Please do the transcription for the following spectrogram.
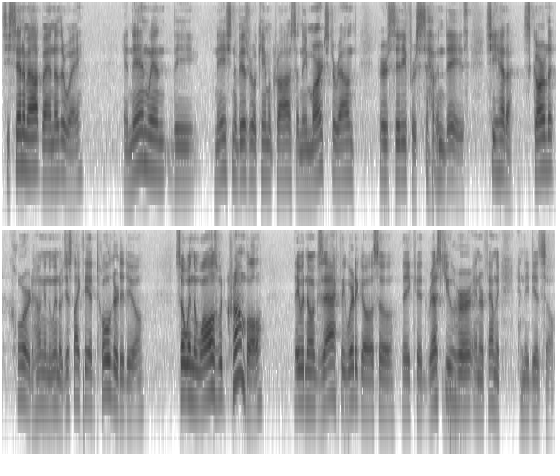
She sent them out by another way. And then when the nation of Israel came across and they marched around her city for seven days, she had a scarlet cord hung in the window, just like they had told her to do. So when the walls would crumble, they would know exactly where to go so they could rescue her and her family. And they did so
